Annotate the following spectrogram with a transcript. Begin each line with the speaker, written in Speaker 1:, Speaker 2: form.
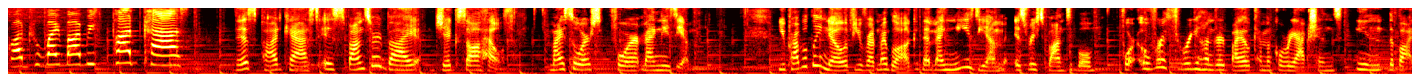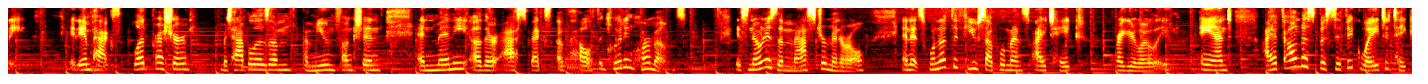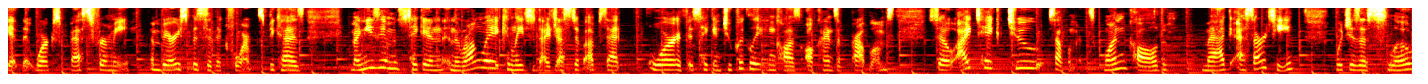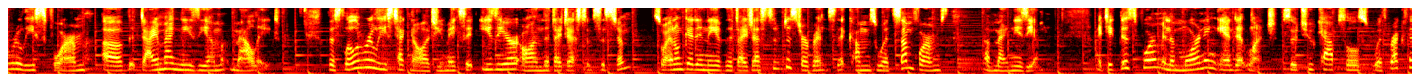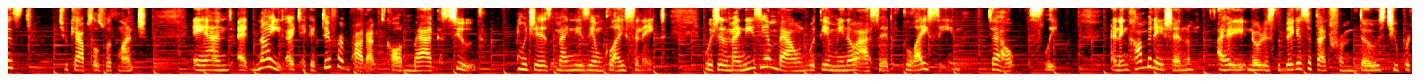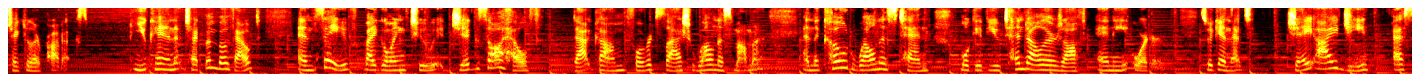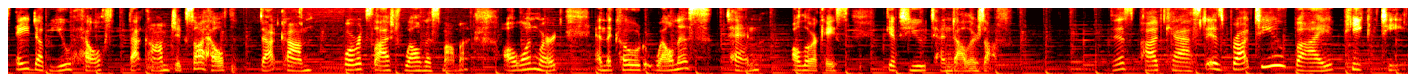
Speaker 1: Welcome to my mommy's podcast.
Speaker 2: This podcast is sponsored by Jigsaw Health, my source for magnesium. You probably know if you've read my blog that magnesium is responsible for over 300 biochemical reactions in the body. It impacts blood pressure, metabolism, immune function, and many other aspects of health, including hormones. It's known as the master mineral, and it's one of the few supplements I take regularly. And I have found a specific way to take it that works best for me in very specific forms because magnesium is taken in the wrong way, it can lead to digestive upset, or if it's taken too quickly, it can cause all kinds of problems. So I take two supplements one called Mag SRT, which is a slow release form of dimagnesium malate. The slow release technology makes it easier on the digestive system, so I don't get any of the digestive disturbance that comes with some forms of magnesium. I take this form in the morning and at lunch, so two capsules with breakfast, two capsules with lunch. And at night, I take a different product called Mag Soothe, which is magnesium glycinate, which is magnesium bound with the amino acid glycine to help sleep. And in combination, I notice the biggest effect from those two particular products. You can check them both out and save by going to jigsawhealth.com forward slash wellness mama. And the code wellness10 will give you $10 off any order. So again, that's J I G S A W health.com, jigsawhealth.com forward slash wellness mama, all one word. And the code wellness10, all lowercase, gives you $10 off. This podcast is brought to you by Pique Tea.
